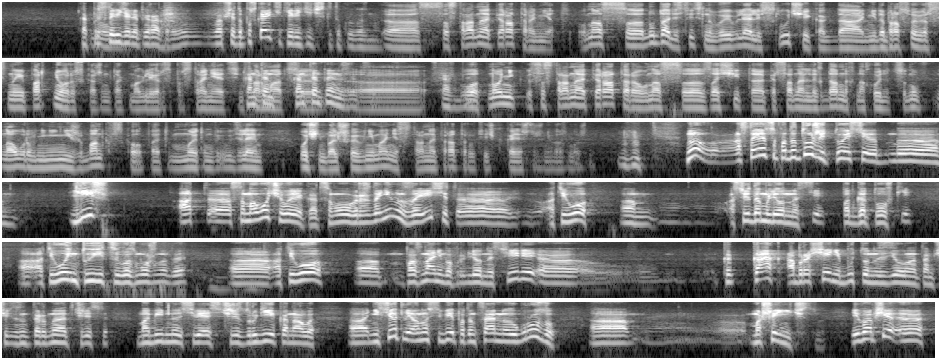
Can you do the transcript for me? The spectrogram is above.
Как Ну, представитель оператора, вы вообще допускаете теоретически такую возможность? Э, Со стороны оператора нет. У нас, э, ну да, действительно, выявлялись случаи, когда недобросовестные партнеры, скажем так, могли распространять информацию. контент-менеджеры, э, Скажем, да? Вот, но не- со стороны оператора у нас э, защита персональных данных находится ну, на уровне не ниже банковского, поэтому мы этому уделяем очень большое внимание. Со стороны оператора утечка, конечно же, невозможна. Мгм. Ну, остается подытожить, то есть э, лишь от э, самого человека, от самого гражданина зависит э, от его эм, осведомленности, подготовки, а, от его интуиции, возможно, да, э, от его э, познаний в определенной сфере, как, обращение, будь то оно сделано там, через интернет, через мобильную связь, через другие каналы, несет ли оно себе потенциальную угрозу мошенничеству. И вообще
